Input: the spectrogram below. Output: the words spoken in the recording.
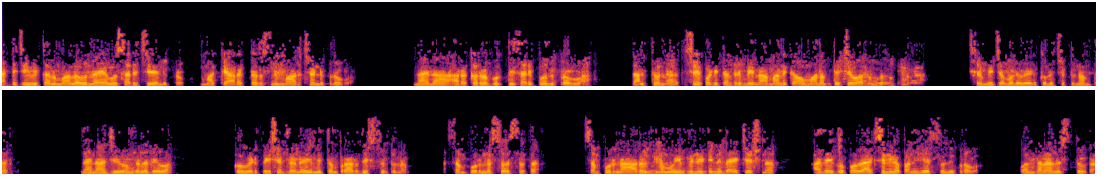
అంటే జీవితాలు మాలో ఉన్నాయేమో సరిచేయండి ప్రభు. మా క్యారెక్టర్స్ని మార్చండి ప్రభు. నాయన అరకర భక్తి సరిపోదు ప్రభు. దానితోనే అతిశయపడి తండ్రి మీ నామానికి అవమానం తెచ్చే వారముగా ఉంటున్నాం. క్షమించమని వేడుకొని చుట్టున్నాం తండ్రి. నాయన జీవం గల దేవ కోవిడ్ పేషెంట్ల నిమిత్తం ప్రార్థిస్తుంటున్నాం. సంపూర్ణ స్వస్థత సంపూర్ణ ఆరోగ్యము ఇమ్యూనిటీని దయచేసినారు. అదే గొప్ప వ్యాక్సిన్గా పనిచేస్తుంది ప్రభు. వందనాలు ఇస్తున్నా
